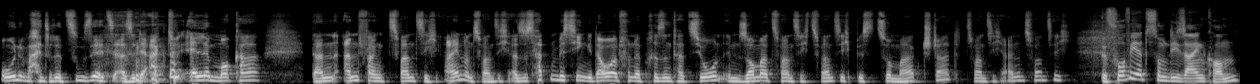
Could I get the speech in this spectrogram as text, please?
ohne weitere Zusätze, also der aktuelle Mokka dann Anfang 2021. Also es hat ein bisschen gedauert von der Präsentation im Sommer 2020 bis zum Marktstart 2021. Bevor wir jetzt zum Design kommen,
